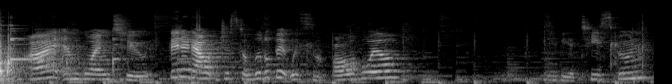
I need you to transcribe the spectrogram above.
I am going to thin it out just a little bit with some olive oil, maybe a teaspoon.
